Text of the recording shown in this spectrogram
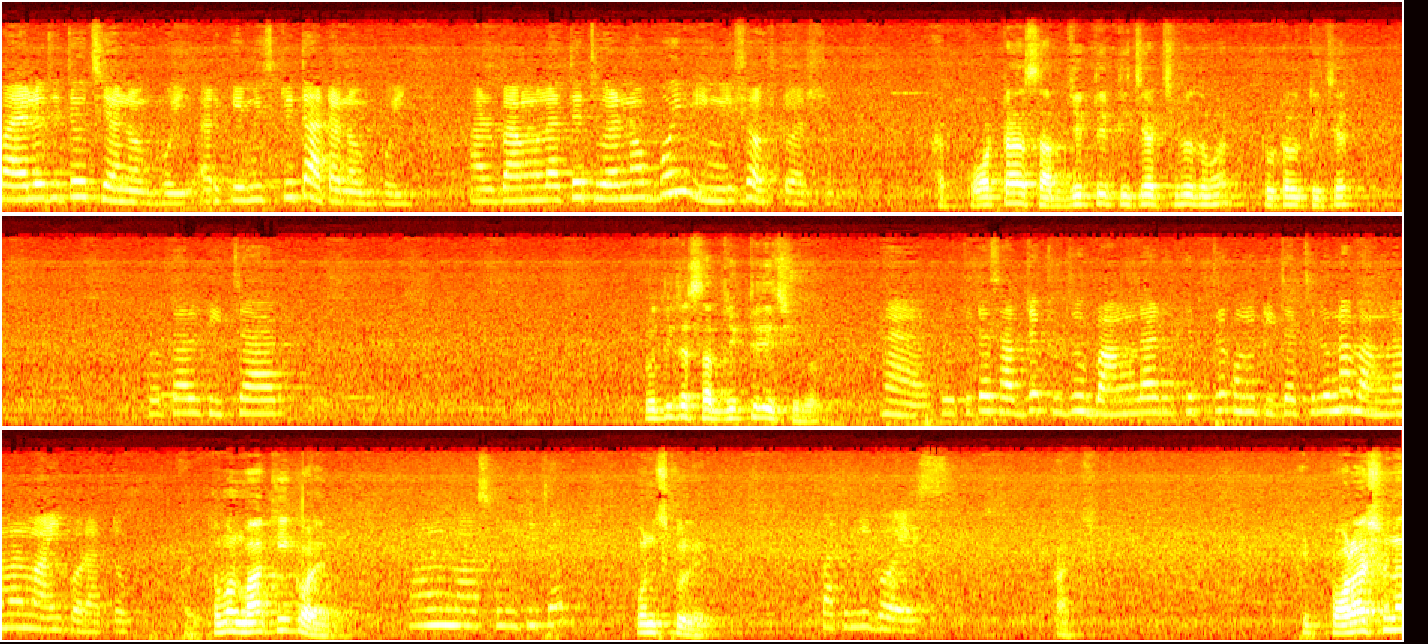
বায়োলজিতেও ছিয়ানব্বই আর কেমিস্ট্রিতে আটানব্বই আর বাংলাতে চুরানব্বই ইংলিশে অষ্টআশি। আর কটা সাবজেক্টের টিচার ছিল তোমার? টোটাল টিচার টোটাল টিচার প্রতিটা সাবজেক্টেরই ছিল? হ্যাঁ প্রতিটা সাবজেক্ট শুধু বাংলার ক্ষেত্রে কোনো টিচার ছিল না বাংলা আমার মাই পড়াতো। তোমার মা কি করেন? আমার মা স্কুল টিচার কোন স্কুলে পাটুলি বয়েস আচ্ছা। পড়াশোনা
